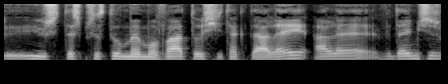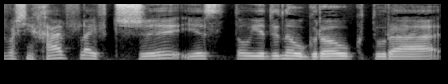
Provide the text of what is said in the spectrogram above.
już też przez tą memowatość i tak dalej, ale wydaje mi się, że właśnie Half-Life 3 jest tą jedyną grą, która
